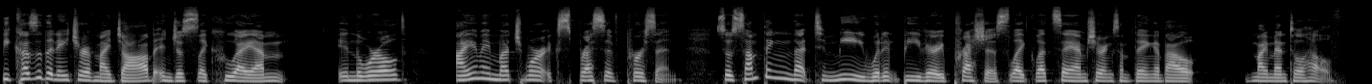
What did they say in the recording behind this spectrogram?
because of the nature of my job and just like who I am in the world, I am a much more expressive person. So something that to me wouldn't be very precious, like let's say I'm sharing something about my mental health.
